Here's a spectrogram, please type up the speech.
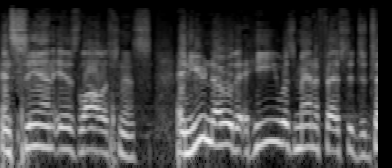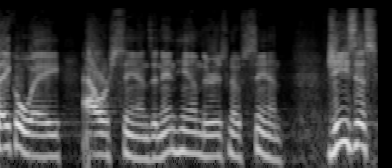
and sin is lawlessness. And you know that he was manifested to take away our sins, and in him there is no sin. Jesus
